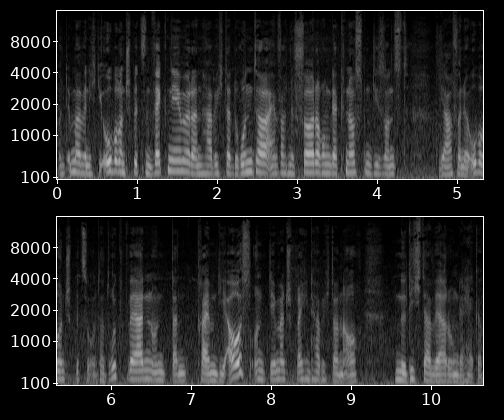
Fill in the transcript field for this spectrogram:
Und immer wenn ich die oberen Spitzen wegnehme, dann habe ich darunter einfach eine Förderung der Knospen, die sonst ja von der oberen Spitze unterdrückt werden und dann treiben die aus und dementsprechend habe ich dann auch eine Dichterwerdung der Hecke.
